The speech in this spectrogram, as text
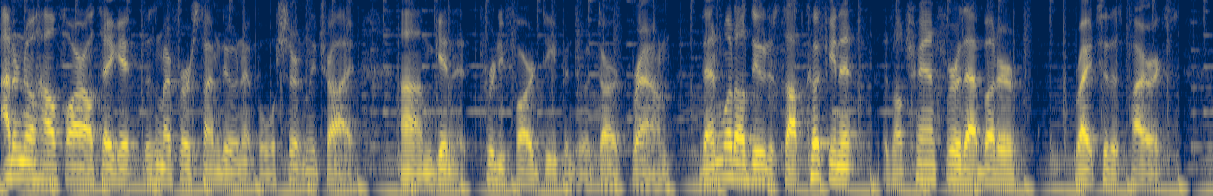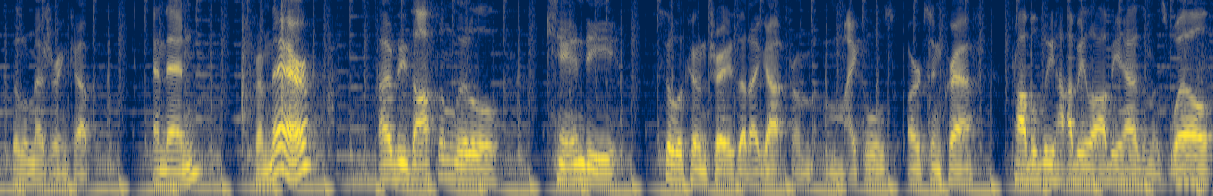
I don't know how far I'll take it. This is my first time doing it, but we'll certainly try. Um, getting it pretty far deep into a dark brown. Then what I'll do to stop cooking it is I'll transfer that butter right to this Pyrex little measuring cup. And then from there, I have these awesome little candy silicone trays that I got from Michael's Arts and Craft. Probably Hobby Lobby has them as well,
